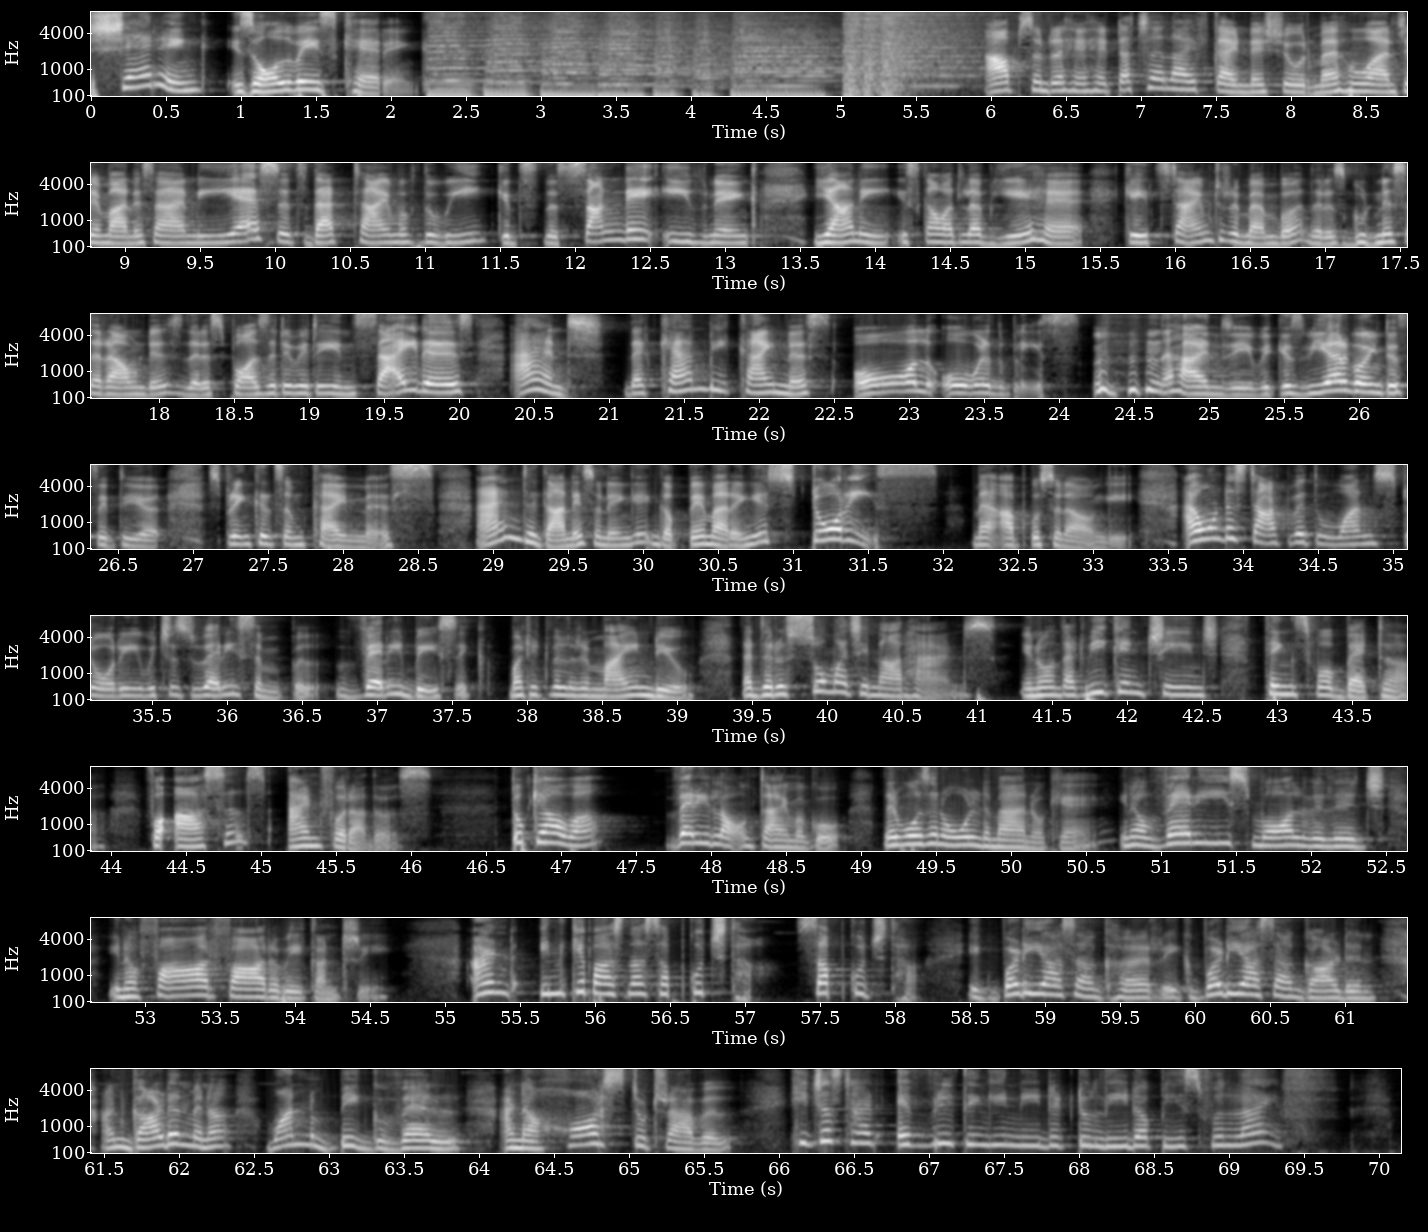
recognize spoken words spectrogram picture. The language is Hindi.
Sharing is always caring. आप सुन रहे हैं touch a life kindness show मैं हूँ RJ Mansa and yes it's that time of the week it's the Sunday evening यानी इसका मतलब ये है कि it's time to remember there is goodness around is there is positivity inside is and there can be kindness all over the place. Hanji, because we are going to sit here, sprinkle some kindness, and गाने सुनेंगे गप्पे मारेंगे stories. मैं आपको सुनाऊँगी. I want to start with one story which is very simple very basic but it will remind you that there is so much in our hands you know that we can change things for better for ourselves and for others तो क्या हुआ? Very long time ago there was an old man okay in a very small village in a far far away country and इनके पास ना सब कुछ था. सब कुछ था। एक बढ़िया सा घर, एक बढ़िया सा गार्डन एंड गार्डन में ना one big well and a horse to travel he just had everything he needed to lead a peaceful life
